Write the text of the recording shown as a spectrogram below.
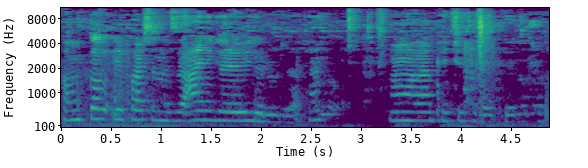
Pamukta yaparsanız da aynı görevi görür zaten. Ama ben peçete yapıyorum şöyle.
